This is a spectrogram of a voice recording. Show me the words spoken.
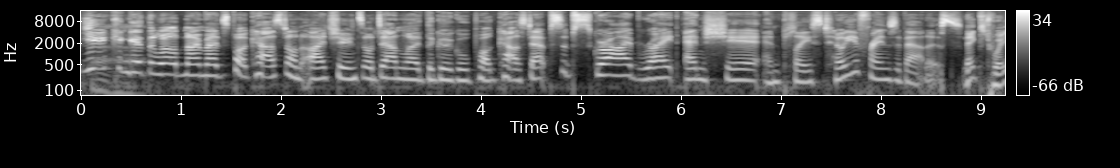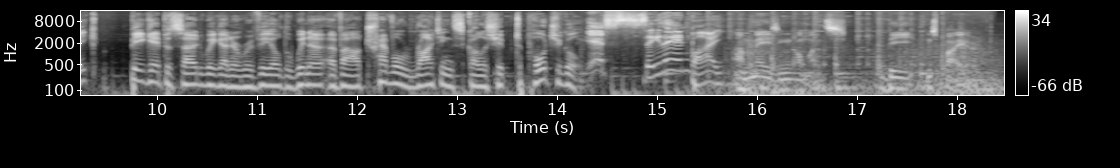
You uh, can get the World Nomads podcast on iTunes or download the Google Podcast app. Subscribe, rate, and share. And please tell your friends about us. Next week, big episode, we're going to reveal the winner of our travel writing scholarship to Portugal. Yes. See you then. Bye. Amazing Nomads. Be inspired.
